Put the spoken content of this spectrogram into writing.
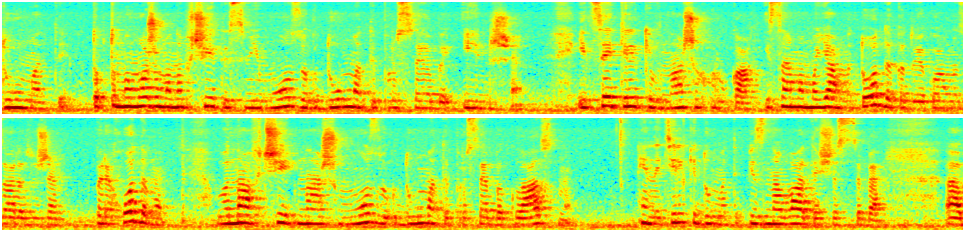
думати. Тобто ми можемо навчити свій мозок думати про себе інше. І це тільки в наших руках. І саме моя методика, до якої ми зараз вже переходимо, вона вчить наш мозок думати про себе класно і не тільки думати, пізнавати щось себе. Е,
